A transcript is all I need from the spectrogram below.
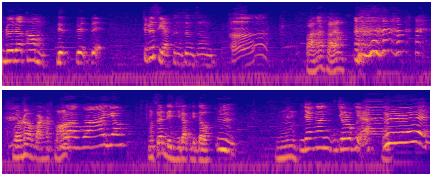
Ludah kamu. Be, be, be. Terus ya, tun, tun, tun. Panas sayang. Bener panas banget. Buah-buah ayam. Maksudnya dijilat gitu. Hmm. Hmm. Jangan jorok ya. Eh.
